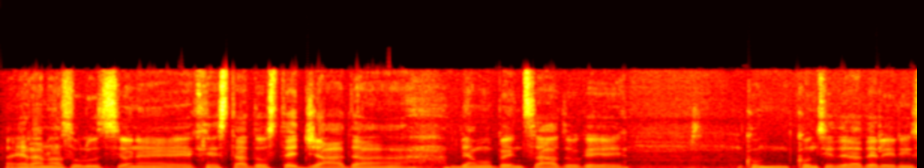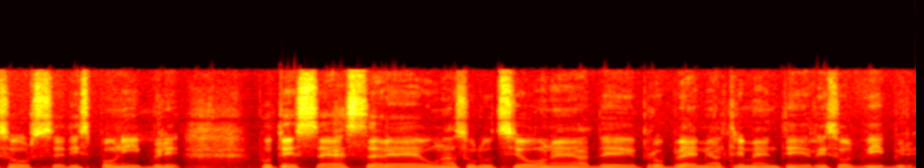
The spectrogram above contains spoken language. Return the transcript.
era una soluzione che è stata osteggiata, abbiamo pensato che con- considerate le risorse disponibili potesse essere una soluzione a dei problemi altrimenti irrisolvibili.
